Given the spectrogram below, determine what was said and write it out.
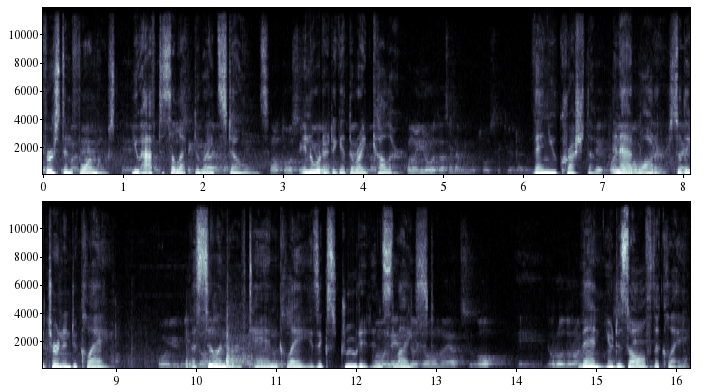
First and foremost, you have to select the right stones in order to get the right color. Then you crush them and add water so they turn into clay. A cylinder of tan clay is extruded and sliced. Then you dissolve the clay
